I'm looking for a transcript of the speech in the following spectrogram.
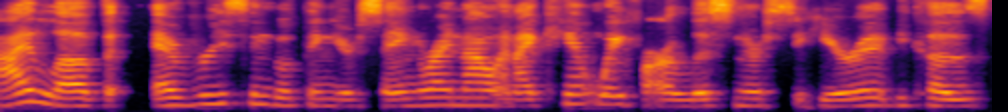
I love every single thing you're saying right now. And I can't wait for our listeners to hear it because,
